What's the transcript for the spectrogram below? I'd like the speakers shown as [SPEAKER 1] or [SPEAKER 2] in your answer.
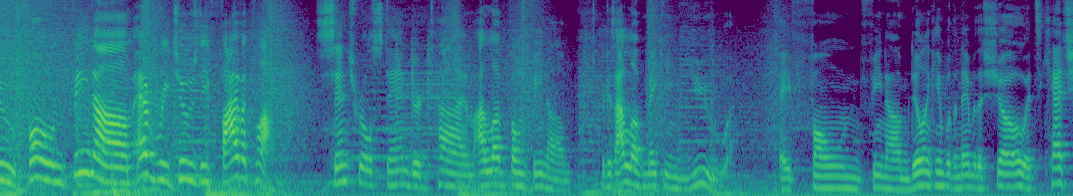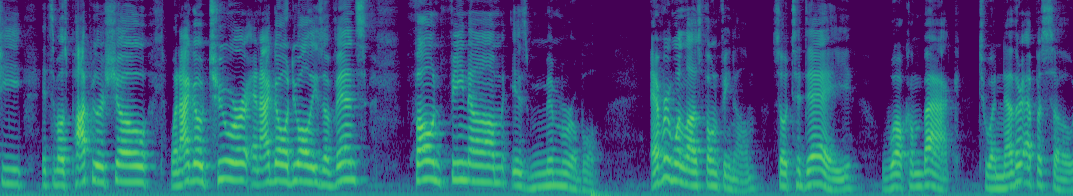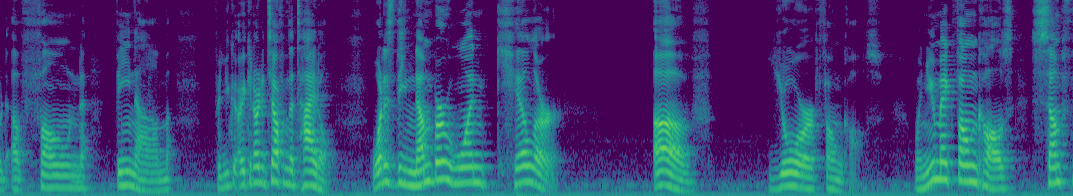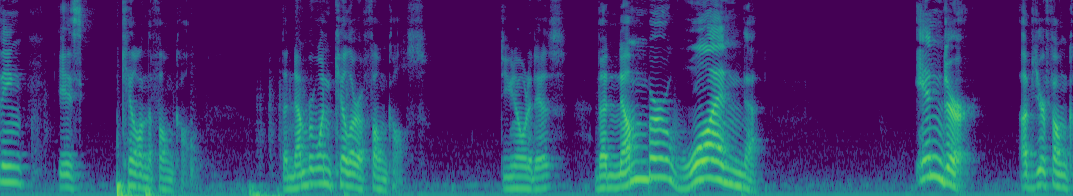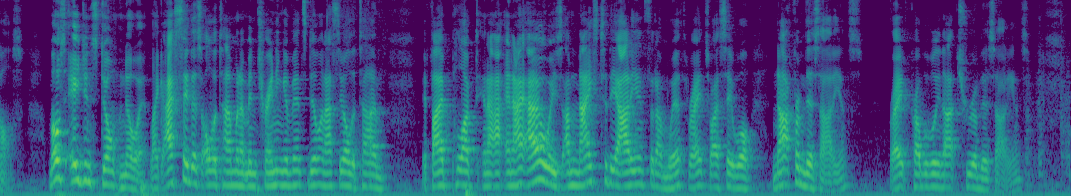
[SPEAKER 1] to Phone Phenom every Tuesday, 5 o'clock Central Standard Time. I love Phone Phenom because I love making you a phone phenom. Dylan came up with the name of the show. It's catchy. It's the most popular show. When I go tour and I go do all these events, Phone Phenom is memorable. Everyone loves Phone Phenom. So today, welcome back to another episode of Phone Phenom. For you, you can already tell from the title. What is the number one killer of your phone calls? When you make phone calls, something is killing the phone call. The number one killer of phone calls. Do you know what it is? The number one ender of your phone calls. Most agents don't know it. Like I say this all the time when I'm in training events, Dylan. I say all the time, if I plucked and I and I, I always I'm nice to the audience that I'm with, right? So I say, well, not from this audience, right? Probably not true of this audience.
